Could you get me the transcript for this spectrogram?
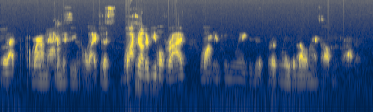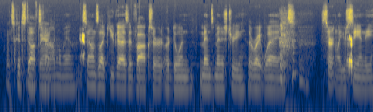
So that's where I'm at in this season of life. Just watching other people thrive while I'm continuing to personally develop myself in the process. That's good stuff, It's man. phenomenal, man. Sounds like you guys at Vox are, are doing men's ministry the right way. It's certainly you're seeing the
